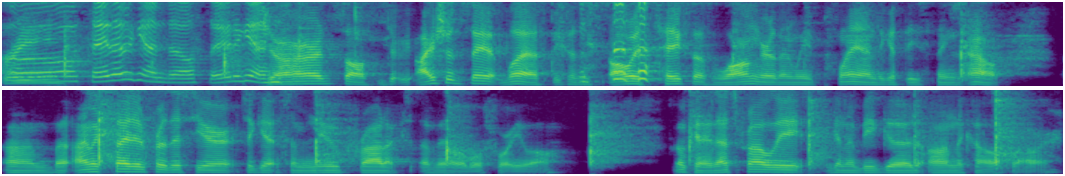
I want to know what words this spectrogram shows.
free. Oh, say that again, Dill. Say it again. Jarred salsa. I should say it less because it always takes us longer than we plan to get these things out. Um, but I'm excited for this year to get some new products available for you all. Okay, that's probably going to be good on the cauliflower.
